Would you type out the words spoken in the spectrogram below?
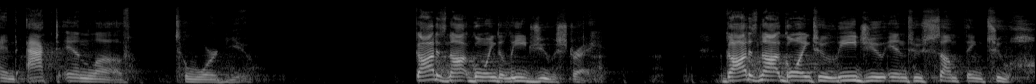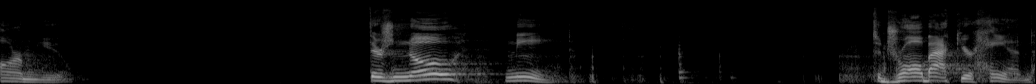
and act in love toward you. God is not going to lead you astray. God is not going to lead you into something to harm you. There's no need to draw back your hand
